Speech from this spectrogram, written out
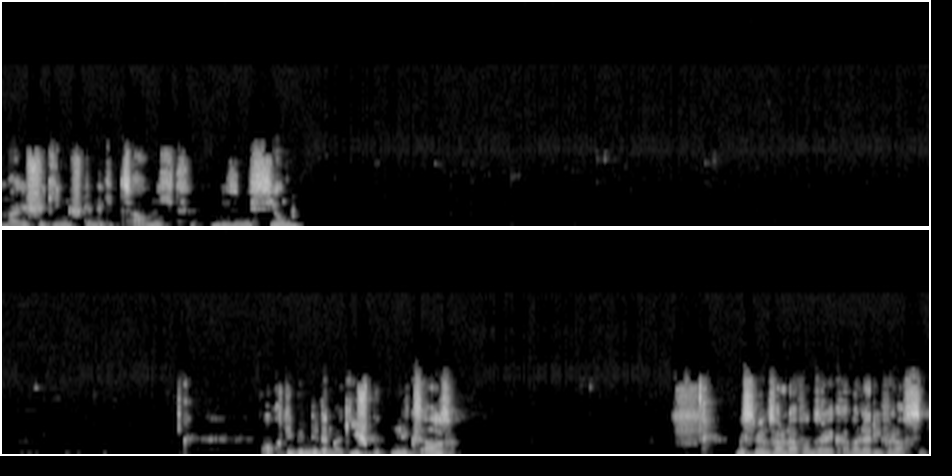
Magische Gegenstände gibt es auch nicht in dieser Mission. Auch die Winde der Magie spucken nichts aus. Müssen wir uns halt auf unsere Kavallerie verlassen.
